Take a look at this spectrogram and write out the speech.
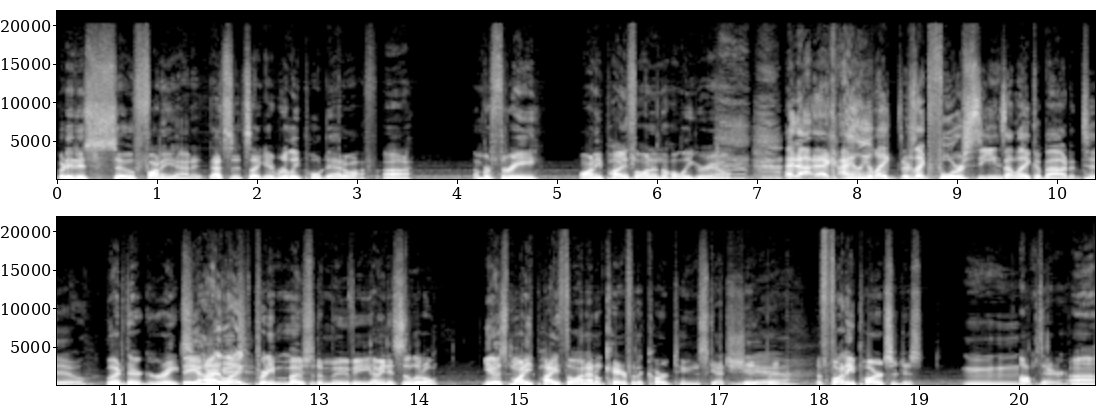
but it is so funny at it. That's it's like it really pulled that off. Uh, number three, Monty Python and the Holy Grail, And I, I only like there's like four scenes I like about it too. but they're great. They I good. like pretty most of the movie. I mean, it's a little, you know, it's Monty Python. I don't care for the cartoon sketch shit, but the funny parts are just Mm-hmm. up there. Uh,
